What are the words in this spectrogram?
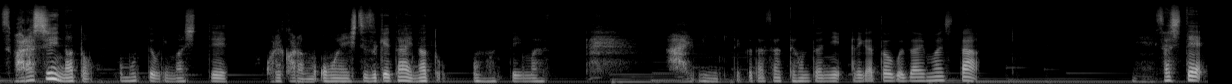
素晴らしいなと思っておりましてこれからも応援し続けたいなと思っています。はい、見に来てくださって本当にありがとうございました。え、そして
